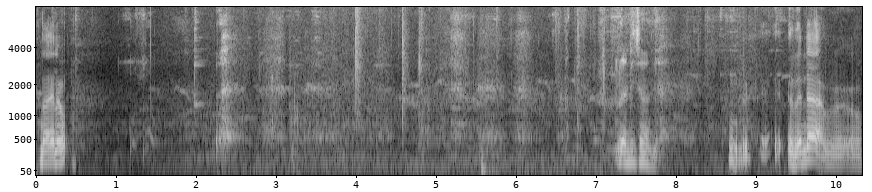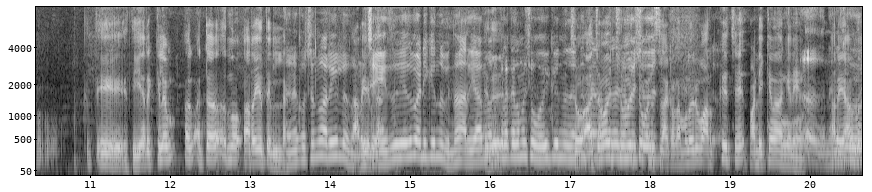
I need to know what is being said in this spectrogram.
എന്തായാലും അടിച്ചാൽ മതി. ഇതിന്റെ തിയറിക്കലും മറ്റോ ഒന്നും അറിയത്തില്ല. അതിനെക്കുറിച്ചൊന്നും അറിയില്ല. നമ്മൾ ചെയ്ത് ചെയ്ത് പഠിക്കുന്നു. പിന്നെ അറിയാവുന്നവർക്കൊക്കെ നമ്മൾ ചോദിക്കുന്നു. ചോ- ആ ഇതെങ്ങനെയാണ് ചോദിച്ച് ചോദിച്ച് ചോദിച്ച് മനസ്സിലാക്കണം. നമ്മളൊരു വർക്ക് പഠിക്കുന്നത് അങ്ങനെയാണ്. അറിയാവുന്നവർ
